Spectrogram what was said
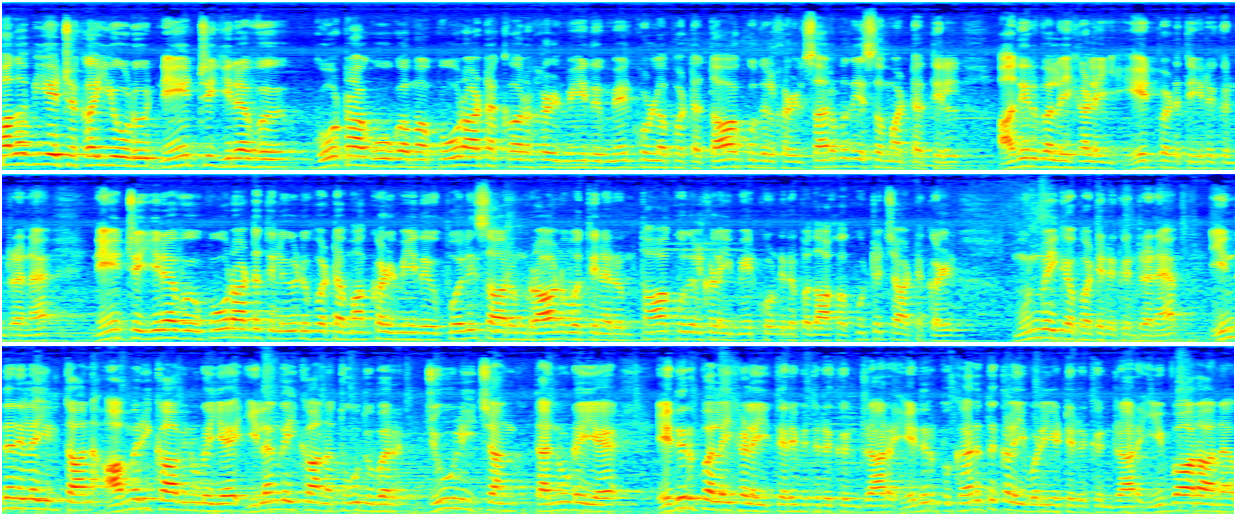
பதவியேற்ற கையோடு நேற்று இரவு கோட்டாகூகம போராட்டக்காரர்கள் மீது மேற்கொள்ளப்பட்ட தாக்குதல்கள் சர்வதேச மட்டத்தில் அதிர்வலைகளை ஏற்படுத்தி இருக்கின்றன. நேற்று இரவு போராட்டத்தில் ஈடுபட்ட மக்கள் மீது போலீசாரும் இராணுவத்தினரும் தாக்குதல்களை மேற்கொண்டிருப்பதாக குற்றச்சாட்டுகள் முன்வைக்கப்பட்டிருக்கின்றன. இந்த நிலையில் தான் அமெரிக்காவினுடைய இலங்கைக்கான தூதுவர் ஜூலி சங் தன்னுடைய எதிர்ப்பலைகளை தெரிவித்திருக்கின்றார் எதிர்ப்பு கருத்துக்களை வெளியிட்டிருக்கின்றார். இவ்வாறான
